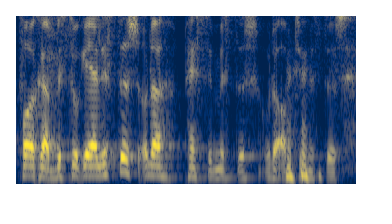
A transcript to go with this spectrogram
Volker, bist du realistisch oder pessimistisch oder optimistisch?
